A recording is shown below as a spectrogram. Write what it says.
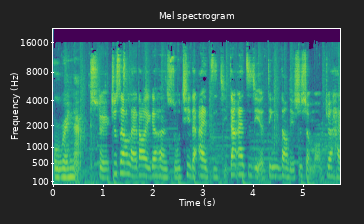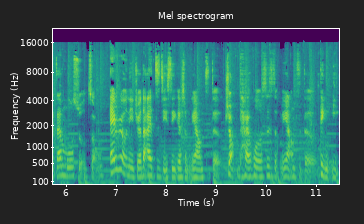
over and out。对，就是要来到一个很俗气的爱自己，但爱自己的定义到底是什么，就还在摸索中。Ariel，你觉得爱自己是一个什么样子的状态，或者是怎么样子的定义？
